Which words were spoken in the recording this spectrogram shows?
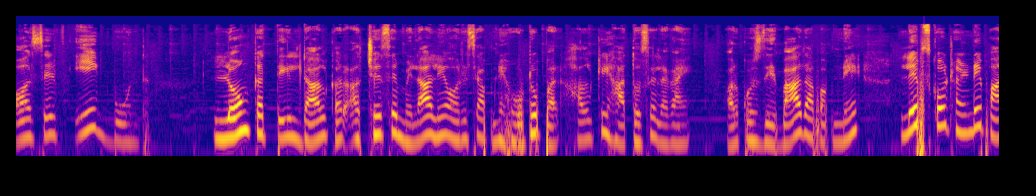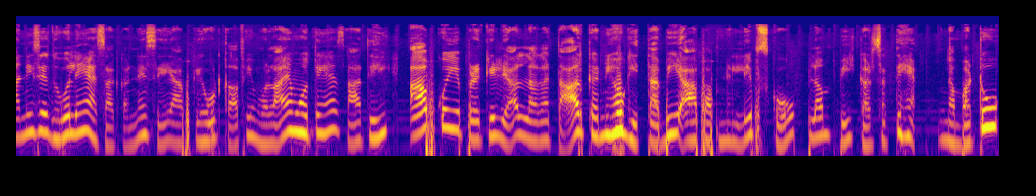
और सिर्फ़ एक बूंद लौंग का तेल डालकर अच्छे से मिला लें और इसे अपने होठों पर हल्के हाथों से लगाएँ। और कुछ देर बाद आप अपने लिप्स को ठंडे पानी से धो लें। ऐसा करने से आपके होठ काफ़ी मुलायम होते हैं। साथ ही आपको ये प्रक्रिया लगातार करनी होगी, तभी आप अपने लिप्स को प्लम्पी कर सकते हैं। नंबर टू,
